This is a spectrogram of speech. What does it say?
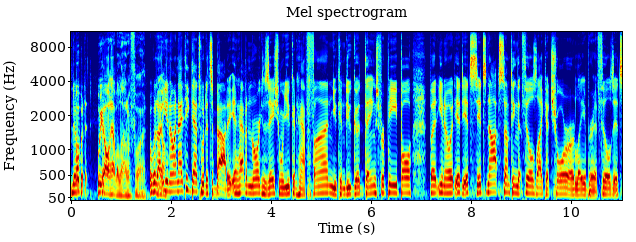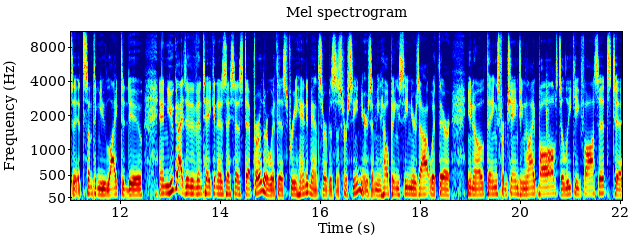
no, but We all have a lot of fun. Well, Well, you know, and I think that's what it's about. It, having an organization where you can have fun, you can do good things for people, but you know, it, it, it's it's not something that feels like a chore or labor. It feels it's it's something you like to do. And you guys have even taken, as I said, a step further with this free handyman services for seniors. I mean, helping seniors out with their you know things from changing light bulbs to leaking faucets to,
